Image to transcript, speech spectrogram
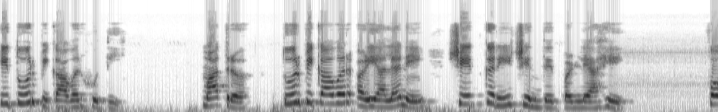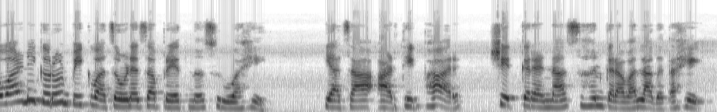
ही तूर पिकावर होती. मात्र तूर पिकावर अळी आल्याने शेतकरी चिंतेत पडले आहे. फवारणी करून पीक वाचवण्याचा प्रयत्न सुरू आहे. याचा आर्थिक भार शेतकऱ्यांना सहन करावा लागत आहे.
